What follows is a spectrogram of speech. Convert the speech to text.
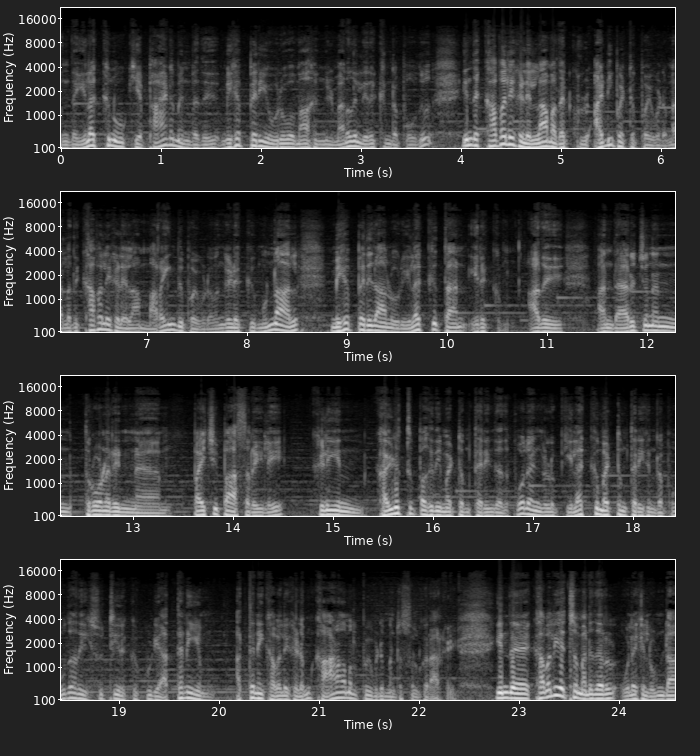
அந்த இலக்கு நோக்கிய பயணம் என்பது மிகப்பெரிய உருவமாக எங்கள் மனதில் இருக்கின்ற போது இந்த கவலைகள் எல்லாம் அதற்குள் அடிபட்டு போய்விடும். அல்லது கவலைகள் எல்லாம் மறைந்து போய்விடும். எங்களுக்கு முன்னால் மிகப்பெரிதான ஒரு இலக்கு தான் இருக்கும். அது அந்த அர்ஜுனன் துரோணரின் പൈച്ചിപ്പാസറയിലെ கிளியின் கழுத்து பகுதி மட்டும் தெரிந்தது போல எங்களுக்கு இலக்கு மட்டும் தெரிகின்ற போது அதை சுற்றி இருக்கக்கூடிய அத்தனையும் அத்தனை கவலைகளும் காணாமல் போய்விடும் என்று சொல்கிறார்கள். இந்த கவலையற்ற மனிதர் உலகில் உண்டா?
